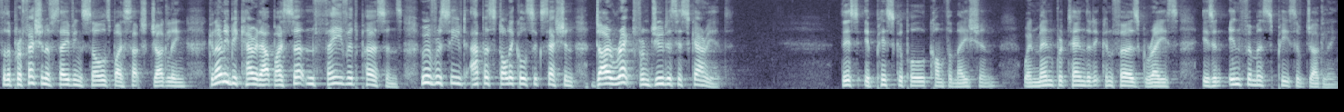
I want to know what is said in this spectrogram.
for the profession of saving souls by such juggling can only be carried out by certain favoured persons who have received apostolical succession direct from Judas Iscariot. This episcopal confirmation, when men pretend that it confers grace, is an infamous piece of juggling.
